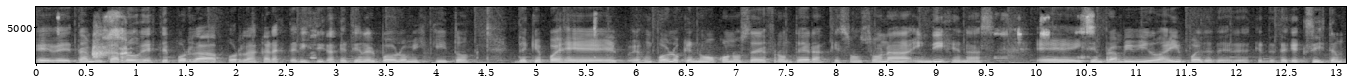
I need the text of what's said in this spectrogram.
Eh, eh, también Carlos, este por la por las características que tiene el pueblo misquito, de que pues eh, es un pueblo que no conoce de fronteras, que son zonas indígenas y siempre han vivido ahí pues desde, desde, que existen.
